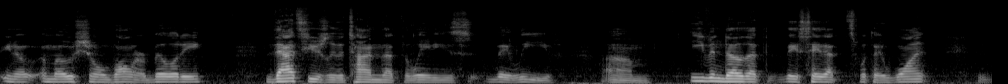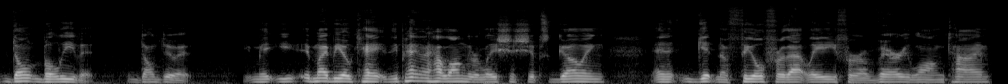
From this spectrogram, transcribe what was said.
you know, emotional vulnerability, that's usually the time that the ladies they leave. Um, even though that they say that's what they want, don't believe it. Don't do it. It might be okay depending on how long the relationship's going and getting a feel for that lady for a very long time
